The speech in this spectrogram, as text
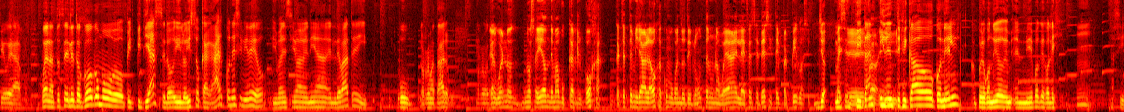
Qué weá. Bueno, entonces le tocó como pi- piteárselo y lo hizo cagar con ese video. Y más encima venía el debate y ¡pum! Lo remataron. El weón no, no sabía dónde más buscar hoja. ¿Cachaste? Miraba la hoja como cuando te preguntan una weá en la defensa de tesis estáis para pico así. Yo me sentí Eh, tan ah, y- identificado con él, pero cuando yo en, en mi época de colegio. Mm. Así.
